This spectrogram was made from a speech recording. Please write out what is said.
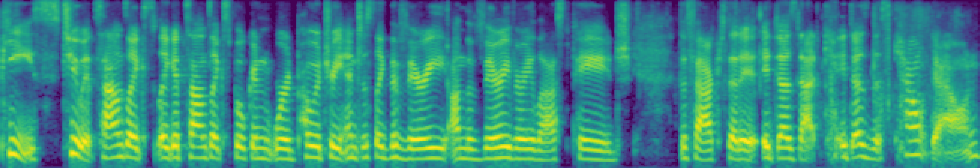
piece too. It sounds like like it sounds like spoken word poetry and just like the very on the very very last page the fact that it, it does that it does this countdown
